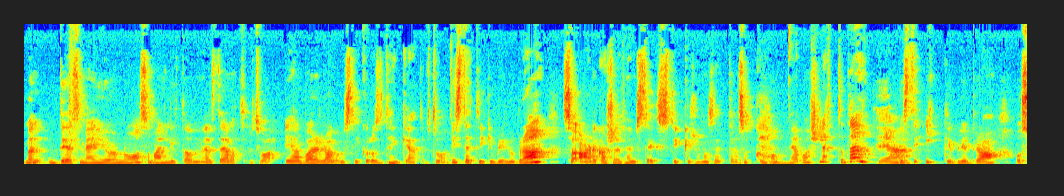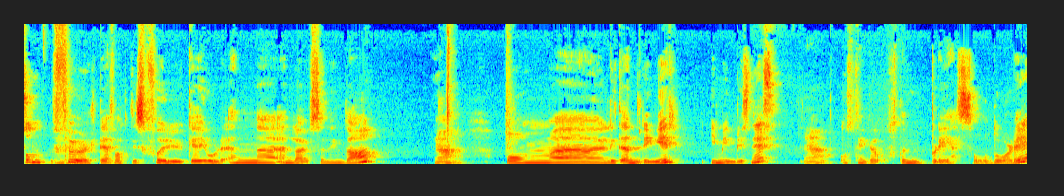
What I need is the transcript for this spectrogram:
Men det som jeg gjør nå, som er litt annerledes, det er at vet du hva, jeg bare lager noen stikkord, og så tenker jeg at vet du hva, hvis dette ikke blir noe bra, så er det kanskje fem-seks stykker som har sett det, og så kan jeg bare slette det. ja. Hvis det ikke blir bra. Og sånn følte jeg faktisk forrige uke. Jeg gjorde en, eh, en livesending da ja. Om eh, litt endringer i min business. ja. Og så tenkte jeg at den ble så dårlig.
